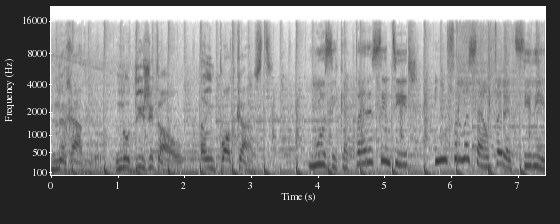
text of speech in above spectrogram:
Na rádio, no digital, em podcast. Música para sentir, informação para decidir.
